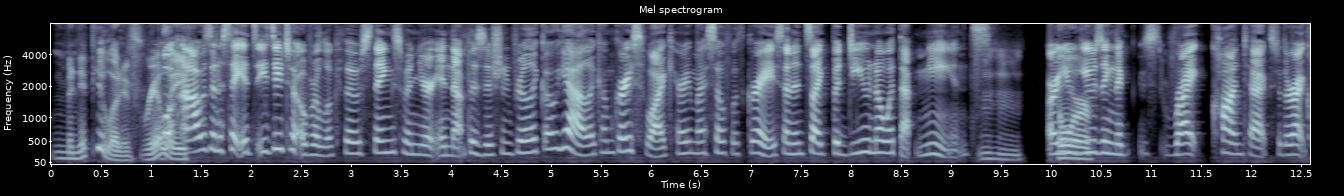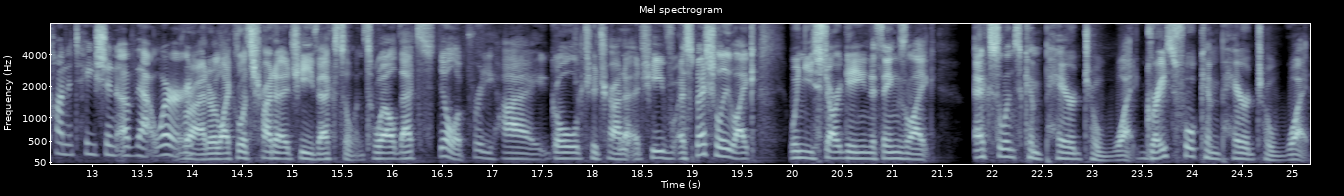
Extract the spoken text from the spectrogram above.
manipulative really Well, I was gonna say it's easy to overlook those things when you're in that position. If you're like, oh yeah, like I'm graceful, I carry myself with grace, and it's like, but do you know what that means? Mhm. Are Or- you using the right context or the right connotation of that word? right or like let's try to achieve excellence. Well that's still a pretty high goal to try to achieve especially like when you start getting into things like excellence compared to what? Graceful compared to what?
